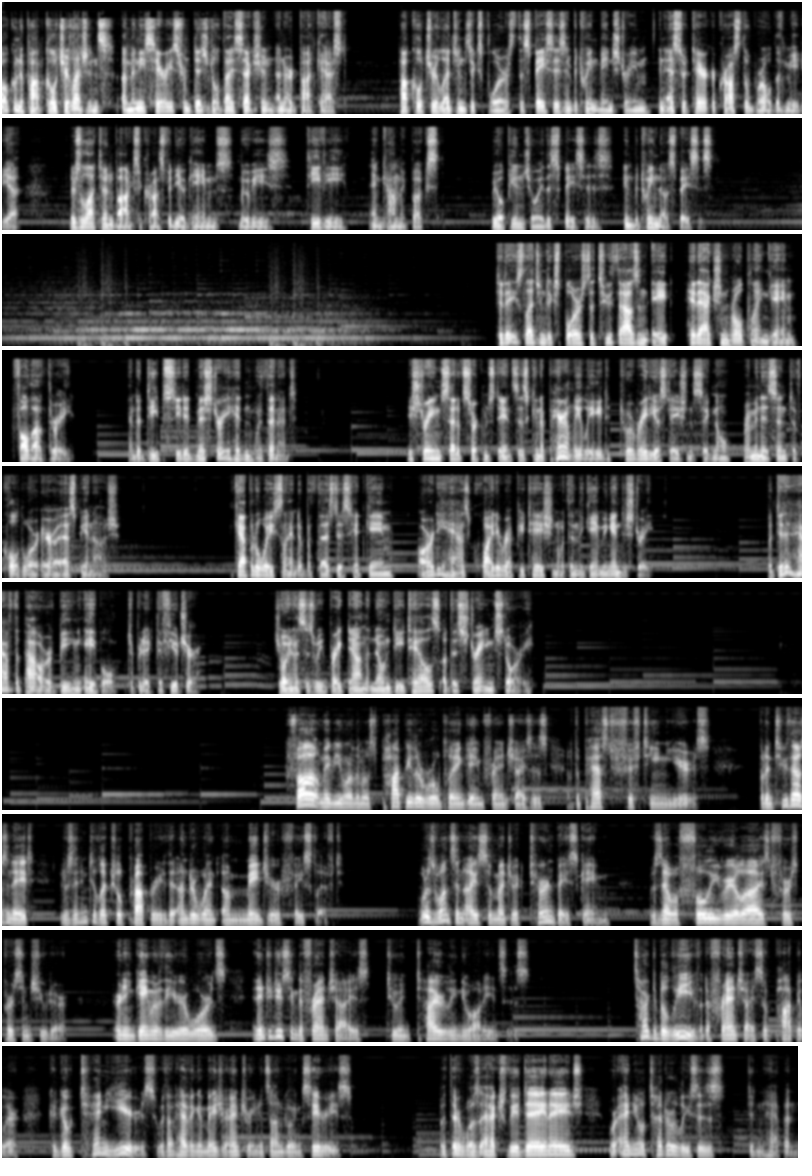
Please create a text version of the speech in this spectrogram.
Welcome to Pop Culture Legends, a mini series from Digital Dissection, a nerd podcast. Pop Culture Legends explores the spaces in between mainstream and esoteric across the world of media. There's a lot to unbox across video games, movies, TV, and comic books. We hope you enjoy the spaces in between those spaces. Today's legend explores the 2008 hit action role playing game Fallout 3 and a deep seated mystery hidden within it. A strange set of circumstances can apparently lead to a radio station signal reminiscent of Cold War era espionage. The Capital Wasteland of Bethesda's hit game already has quite a reputation within the gaming industry. But did it have the power of being able to predict the future? Join us as we break down the known details of this strange story. Fallout may be one of the most popular role playing game franchises of the past 15 years, but in 2008, it was an intellectual property that underwent a major facelift. What was once an isometric turn based game was now a fully realized first person shooter, earning Game of the Year awards and introducing the franchise to entirely new audiences. It's hard to believe that a franchise so popular could go 10 years without having a major entry in its ongoing series. But there was actually a day and age where annual title releases didn't happen.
